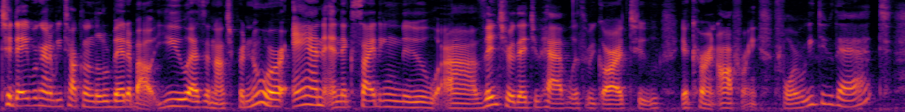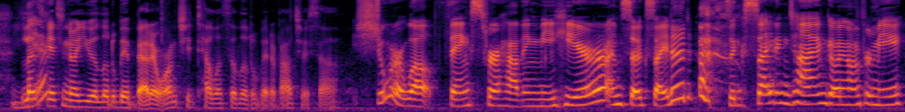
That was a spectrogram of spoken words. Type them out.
today we're going to be talking a little bit about you as an entrepreneur and an exciting new uh, venture that you have with regard to your current offering. Before we do that, yeah. let's get to know you a little bit better. Why don't you tell us a little bit about yourself? Sure. Well, thanks for having me here. I'm so excited. it's an exciting time going on for me.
